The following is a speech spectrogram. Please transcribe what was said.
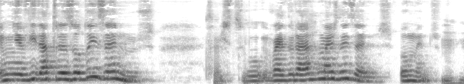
a minha vida atrasou dois anos. Certo. Isto vai durar mais dois anos, pelo menos. Uhum.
